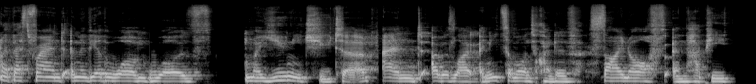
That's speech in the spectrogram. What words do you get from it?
my best friend and then the other one was my uni tutor and I was like, I need someone to kind of sign off and happy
